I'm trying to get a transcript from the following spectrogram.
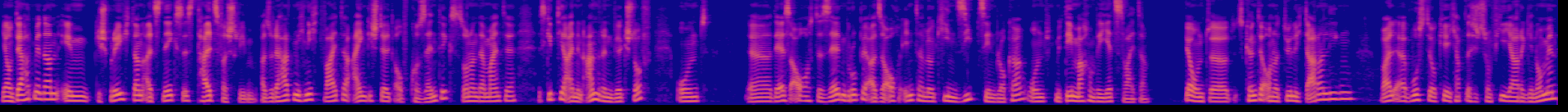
Ja, und der hat mir dann im Gespräch dann als nächstes Teils verschrieben. Also der hat mich nicht weiter eingestellt auf Cosentix, sondern der meinte, es gibt hier einen anderen Wirkstoff und äh, der ist auch aus derselben Gruppe, also auch Interleukin 17 Blocker und mit dem machen wir jetzt weiter. Ja, und äh, es äh, könnte auch natürlich daran liegen, weil er wusste, okay, ich habe das jetzt schon vier Jahre genommen,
